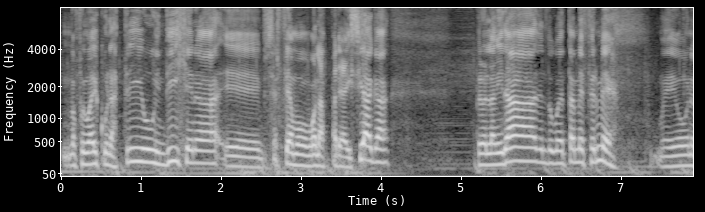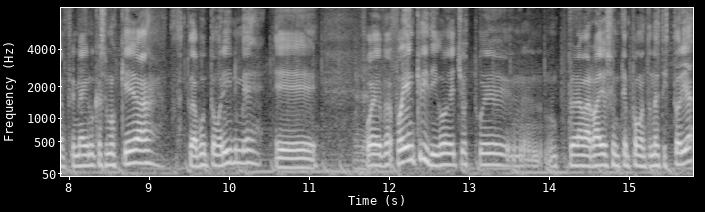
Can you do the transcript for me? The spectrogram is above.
nos fuimos a ir con unas tribus indígenas, eh, surfeamos bolas paradisiacas, pero en la mitad del documental me enfermé. Me dio una enfermedad que nunca supimos qué era, estuve a punto de morirme. Eh, fue, fue, bien crítico, de hecho estuve en un programa de radio hace un tiempo contando esta historia.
